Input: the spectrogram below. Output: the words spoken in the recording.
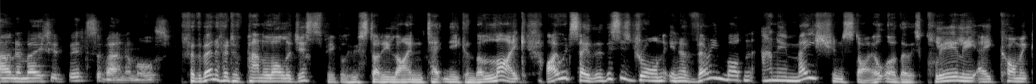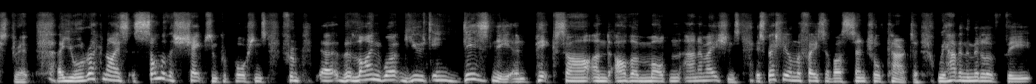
animated bits of animals. For the benefit of panelologists, people who study line technique and the like, I would say that this is drawn in a very modern animation style, although it's clearly a comic strip. Uh, you will recognize some of the shapes and proportions from uh, the line work used in Disney and Pixar and other modern animations, especially on the face of our central character. We have in the middle of the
